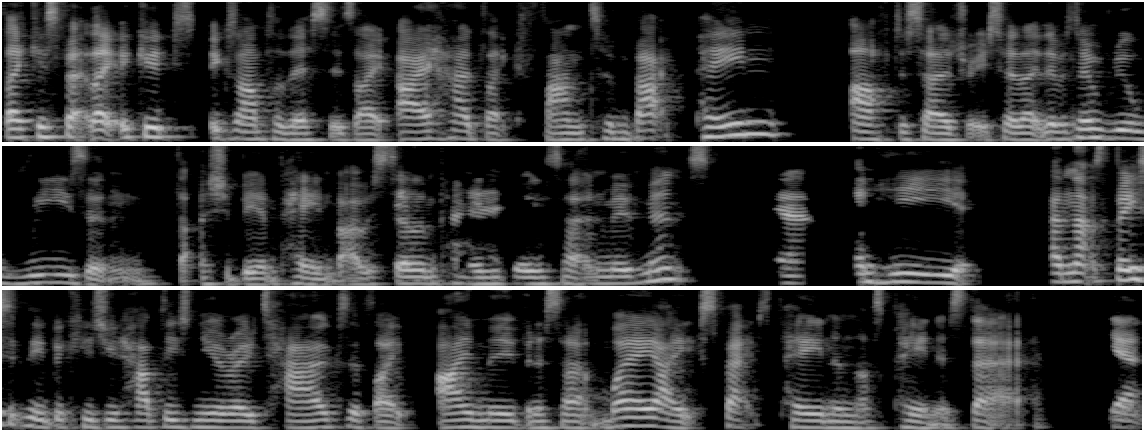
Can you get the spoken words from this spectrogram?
like like a good example of this is like I had like phantom back pain after surgery. So like there was no real reason that I should be in pain, but I was still in pain doing certain movements. Yeah. And he and that's basically because you have these neuro tags of like I move in a certain way, I expect pain, and thus pain is there. Yeah.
